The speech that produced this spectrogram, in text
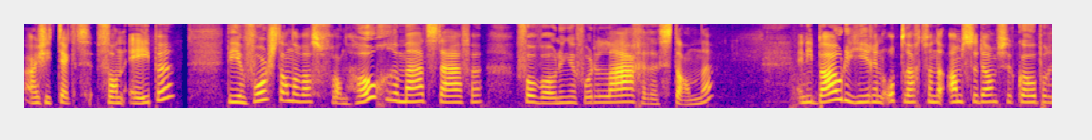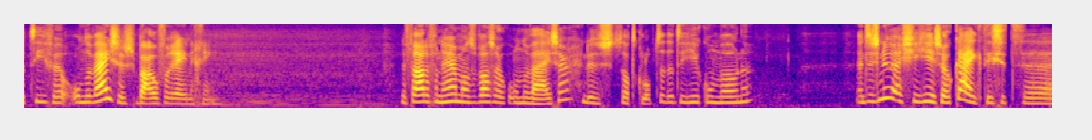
architect Van Epen, die een voorstander was van hogere maatstaven voor woningen voor de lagere standen. En die bouwde hier in opdracht van de Amsterdamse coöperatieve onderwijzersbouwvereniging. De vader van Hermans was ook onderwijzer, dus dat klopte dat hij hier kon wonen. En het is nu, als je hier zo kijkt, is het uh,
